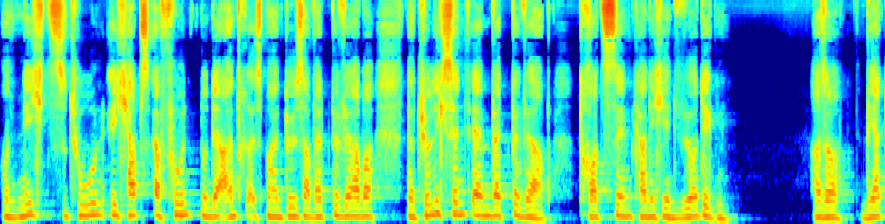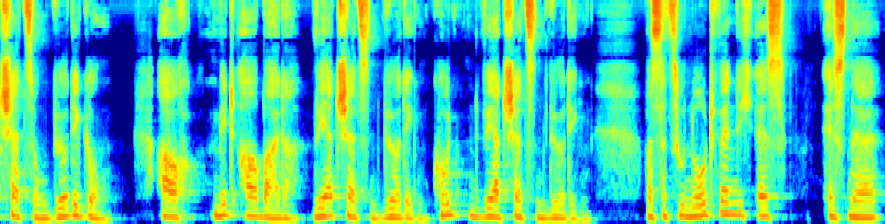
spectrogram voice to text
Und nichts zu tun, ich habe es erfunden und der andere ist mein böser Wettbewerber. Natürlich sind wir im Wettbewerb, trotzdem kann ich ihn würdigen. Also Wertschätzung, Würdigung. Auch Mitarbeiter wertschätzen, würdigen, Kunden wertschätzen, würdigen. Was dazu notwendig ist, ist eine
